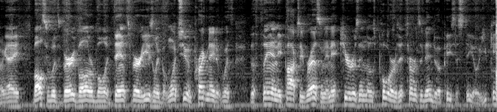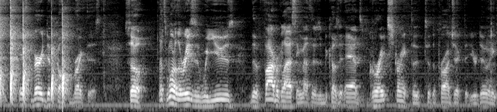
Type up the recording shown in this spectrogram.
Okay, balsa wood's very vulnerable. It dents very easily, but once you impregnate it with the thin epoxy resin and it cures in those pores, it turns it into a piece of steel. You can't. It's very difficult to break this. So that's one of the reasons we use the fiberglassing method is because it adds great strength to, to the project that you're doing.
